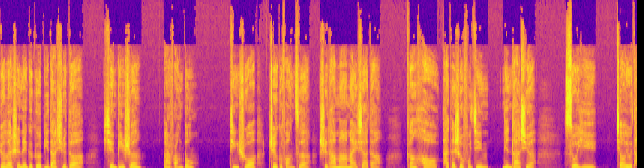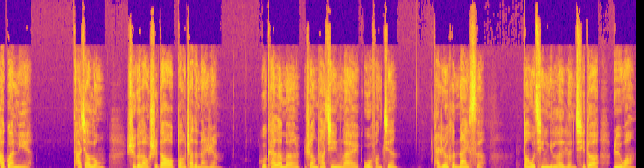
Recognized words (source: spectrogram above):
原来是那个隔壁大学的严毕生二房东。听说这个房子是他妈买下的，刚好他在这附近念大学，所以交由他管理。他叫龙，是个老实到爆炸的男人。我开了门让他进来我房间，他人很 nice。帮我清理了冷气的滤网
